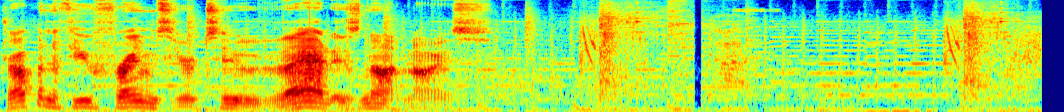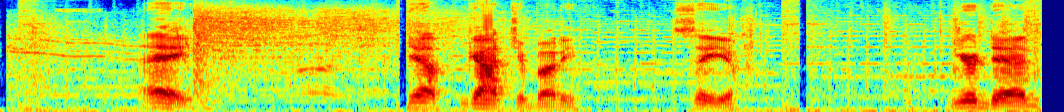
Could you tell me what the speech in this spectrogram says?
Dropping a few frames here too. That is not nice. Hey, Yep, gotcha, buddy. See ya. You're dead.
